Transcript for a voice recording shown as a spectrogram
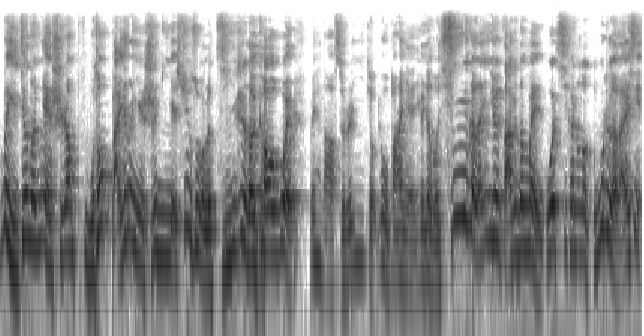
味精的面世，让普通百姓的饮食也迅速有了极致的高贵。没想到，随着1968年一个叫做《新英格兰医学杂志》的美国期刊中的读者来信，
